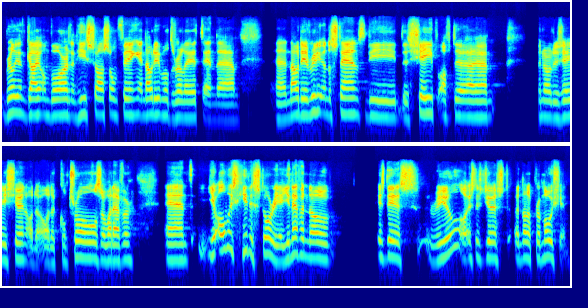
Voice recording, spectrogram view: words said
brilliant guy on board, and he saw something, and now they will drill it, and, um, and now they really understand the the shape of the um, mineralization or the or the controls or whatever. And you always hear the story, and you never know is this real or is this just another promotion.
